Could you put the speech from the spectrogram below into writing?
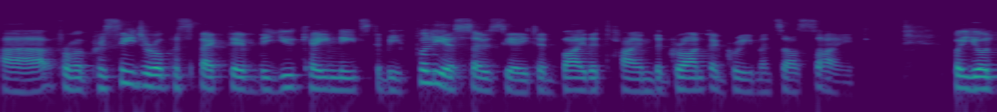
uh, from a procedural perspective, the UK needs to be fully associated by the time the grant agreements are signed. But you're,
